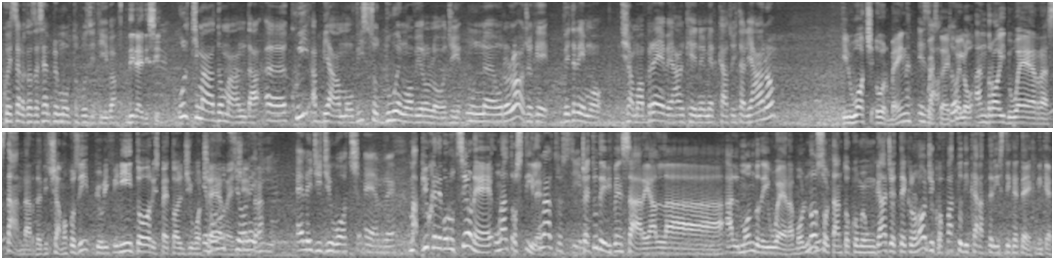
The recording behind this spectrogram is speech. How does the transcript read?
Questa è una cosa sempre molto positiva. Direi di sì. Ultima domanda, eh, qui abbiamo visto due nuovi orologi, un, un orologio che vedremo diciamo a breve anche nel mercato italiano il Watch Urbane, esatto. questo è quello Android Wear standard, diciamo così, più rifinito rispetto al G-Watch R, eccetera. Di LG G Watch R. Ma più che l'evoluzione è un altro stile. Un altro stile. Cioè tu devi pensare alla, al mondo dei wearable non mm. soltanto come un gadget tecnologico fatto di caratteristiche tecniche,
